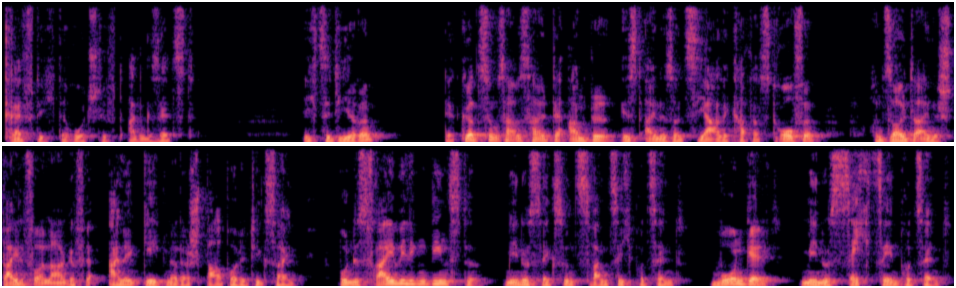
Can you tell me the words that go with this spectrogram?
kräftig der Rotstift angesetzt. Ich zitiere Der Kürzungshaushalt der Ampel ist eine soziale Katastrophe und sollte eine Steilvorlage für alle Gegner der Sparpolitik sein. Bundesfreiwilligendienste minus 26 Prozent. Wohngeld minus 16 Prozent.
